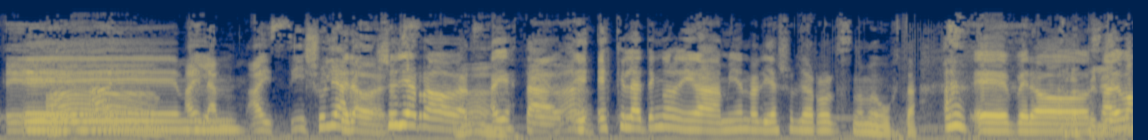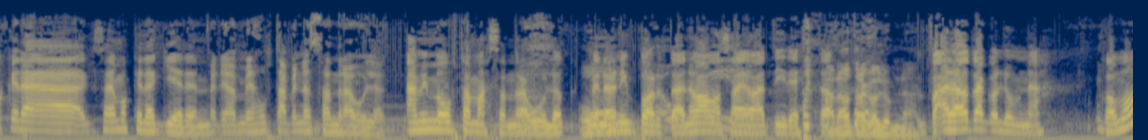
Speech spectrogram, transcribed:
Eh, Eh, ay, ay, la- ay, sí, Julia Pero Roberts. Julia Roberts, Ah. ahí está. Eh, es que la tengo negada. A mí en realidad Julia Roberts no me gusta. Eh, pero sabemos que la sabemos que la quieren. Pero me gusta menos Sandra Bullock. A mí me gusta más Sandra Bullock, Uh. pero no importa, no vamos a debatir esto. Para otra columna. Para otra columna. ¿Cómo?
